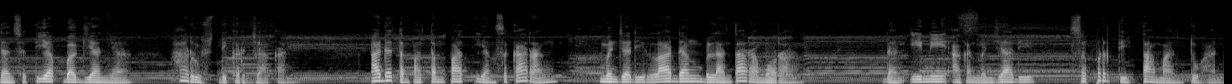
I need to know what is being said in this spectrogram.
dan setiap bagiannya harus dikerjakan. Ada tempat-tempat yang sekarang menjadi ladang belantara moral, dan ini akan menjadi seperti taman Tuhan.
